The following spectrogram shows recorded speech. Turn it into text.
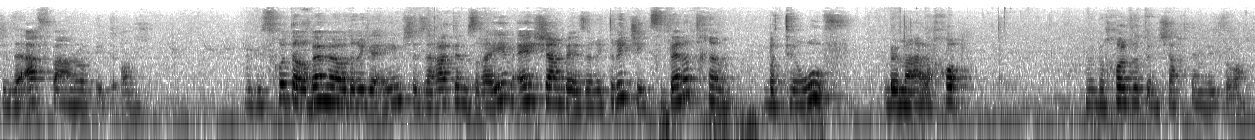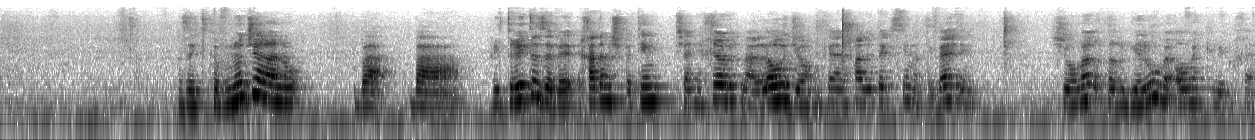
שזה אף פעם לא פתאום. ובזכות הרבה מאוד רגעים שזרעתם זרעים אי שם באיזה ריטריט שעצבן אתכם בטירוף במהלכו, ובכל זאת המשכתם לזרוע. אז ההתכוונות שלנו בריטריט הזה, ואחד המשפטים שאני הכי אוהבת מהלואו ג'ון, כן, אחד הטקסטים הטיבטיים, שהוא אומר, תרגלו מעומק לבכם.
